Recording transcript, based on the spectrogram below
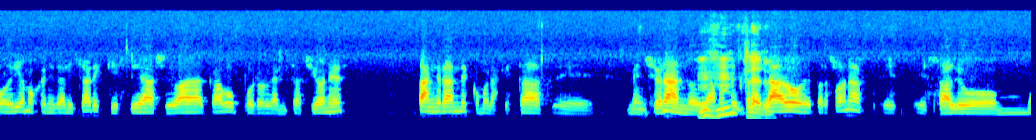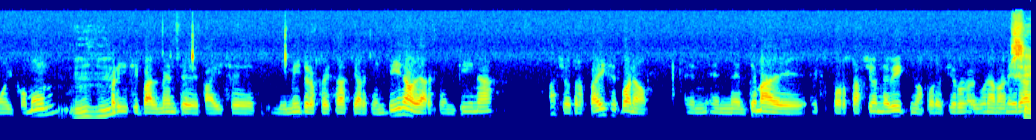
podríamos generalizar es que sea llevada a cabo por organizaciones tan grandes como las que estás eh, mencionando. Digamos. el traslado de personas es, algo muy común, principalmente de países limítrofes hacia Argentina o de Argentina hacia otros países. Bueno, en, el tema de exportación de víctimas, por decirlo de alguna manera,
